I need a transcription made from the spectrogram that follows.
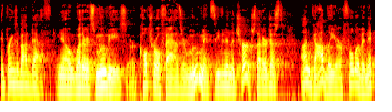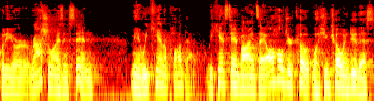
it brings about death. You know, whether it's movies or cultural fads or movements, even in the church, that are just ungodly or full of iniquity or rationalizing sin, man, we can't applaud that. We can't stand by and say, I'll hold your coat while you go and do this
